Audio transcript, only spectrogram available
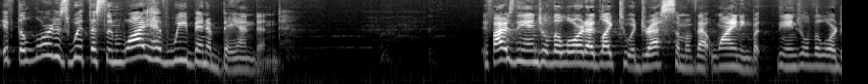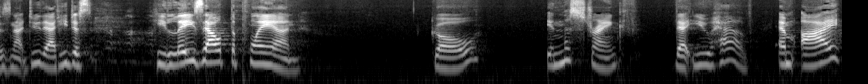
if the Lord is with us, then why have we been abandoned? If I was the angel of the Lord, I'd like to address some of that whining, but the angel of the Lord does not do that. He just he lays out the plan. Go in the strength that you have. Am I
